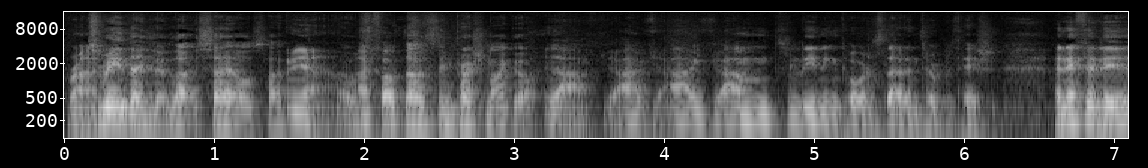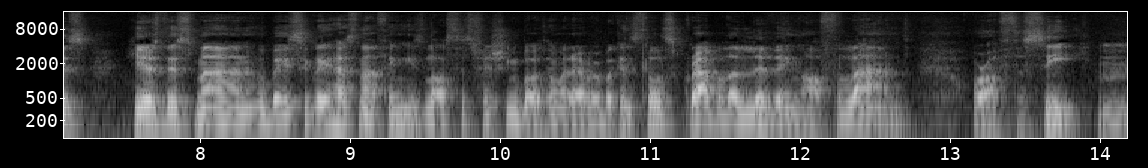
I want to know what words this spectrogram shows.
right? To me, they look like sales. I, Yeah, that was, I thought- that was the impression I got. Yeah, I, I, I'm leaning towards that interpretation. And if it is, here's this man who basically has nothing. He's lost his fishing boat and whatever, but can still scrabble a living off the land or off the sea. Hmm.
